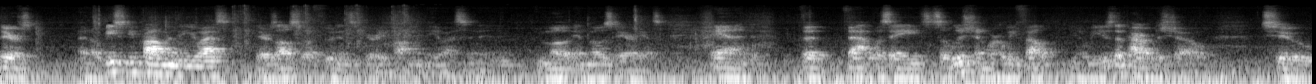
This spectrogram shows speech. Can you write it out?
there's an obesity problem in the US, there's also a food insecurity problem in the US in, in mo- in most areas. And the, that was a solution where we felt, you know, we used the power of the show to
